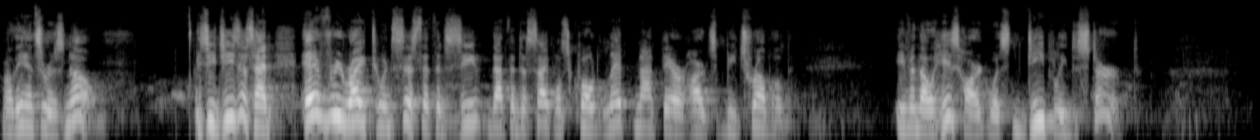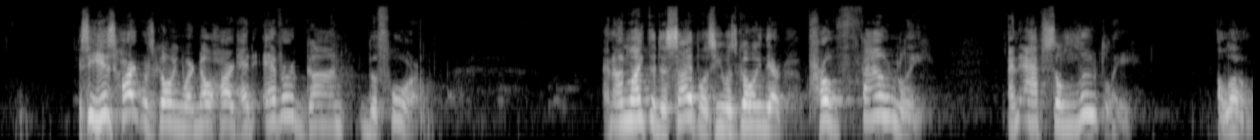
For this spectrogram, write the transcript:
Well, the answer is no. You see, Jesus had every right to insist that the, that the disciples, quote, let not their hearts be troubled, even though his heart was deeply disturbed. You see, his heart was going where no heart had ever gone before. And unlike the disciples, he was going there profoundly and absolutely alone.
